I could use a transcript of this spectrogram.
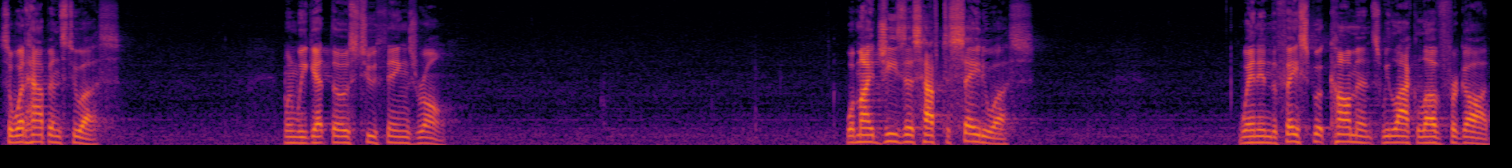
So, what happens to us when we get those two things wrong? What might Jesus have to say to us? when in the Facebook comments we lack love for God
